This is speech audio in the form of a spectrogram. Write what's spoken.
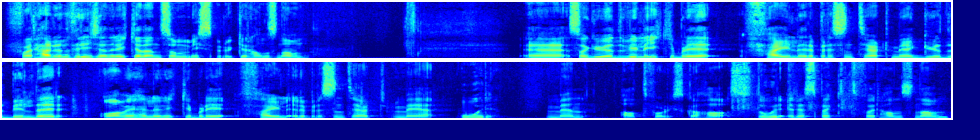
For Herren frikjenner ikke den som misbruker hans navn. Eh, så Gud ville ikke bli feilrepresentert med gudebilder, og han vil heller ikke bli feilrepresentert med ord, men at folk skal ha stor respekt for hans navn.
